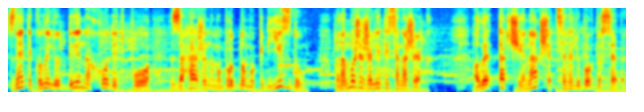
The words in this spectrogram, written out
Знаєте, коли людина ходить по загаженому брудному під'їзду, вона може жалітися на ЖЕК. Але так чи інакше, це не любов до себе.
